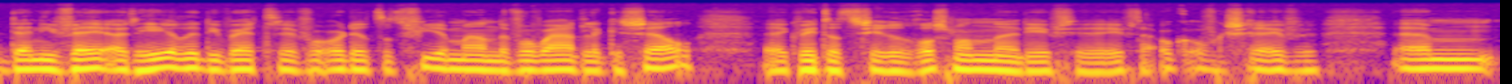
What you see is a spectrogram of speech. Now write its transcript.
Danny V. uit Heerlen die werd veroordeeld tot vier maanden voorwaardelijke cel. Ik weet dat Cyril Rosman die heeft, heeft daar ook over geschreven. Um,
